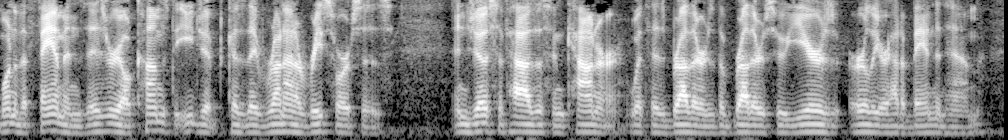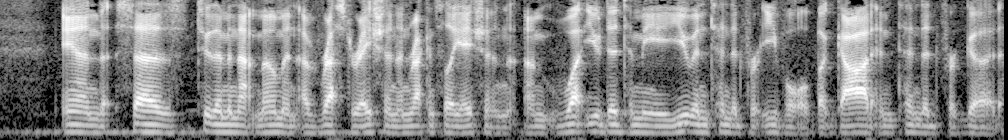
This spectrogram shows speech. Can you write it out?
one of the famines, Israel comes to Egypt because they've run out of resources. And Joseph has this encounter with his brothers, the brothers who years earlier had abandoned him and says to them in that moment of restoration and reconciliation, um, What you did to me, you intended for evil, but God intended for good.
